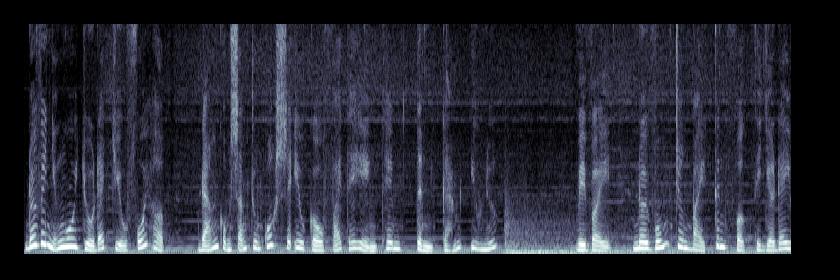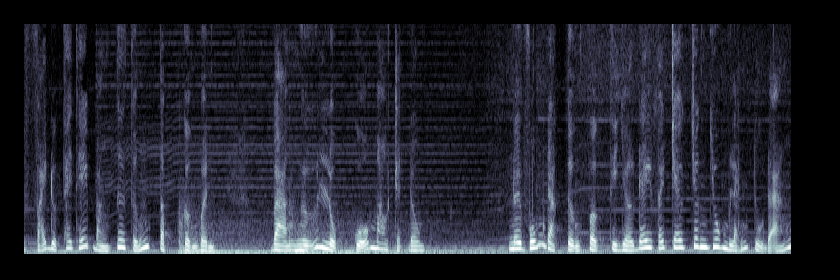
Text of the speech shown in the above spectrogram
Đối với những ngôi chùa đã chịu phối hợp, Đảng Cộng sản Trung Quốc sẽ yêu cầu phải thể hiện thêm tình cảm yêu nước. Vì vậy, nơi vốn trưng bày kinh Phật thì giờ đây phải được thay thế bằng tư tưởng tập cận bình và ngữ lục của Mao Trạch Đông. Nơi vốn đặt tượng Phật thì giờ đây phải treo chân dung lãnh tụ đảng.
